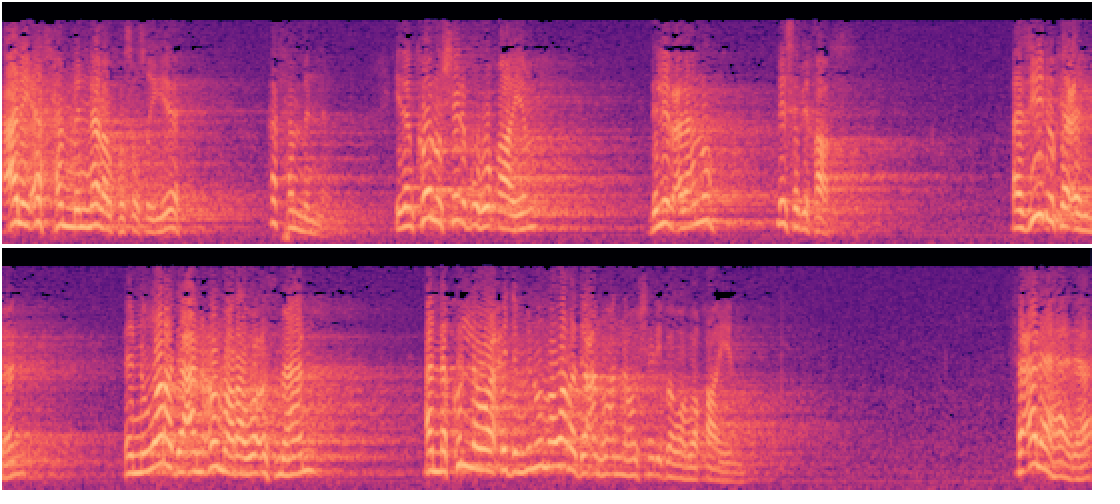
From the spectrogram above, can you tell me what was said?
علي أفهم منا للخصوصية أفهم منا. إذا كونه شرب وهو قائم دليل على أنه ليس بخاص. أزيدك علما أنه ورد عن عمر وعثمان أن كل واحد منهما ورد عنه أنه شرب وهو قائم. فعلى هذا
